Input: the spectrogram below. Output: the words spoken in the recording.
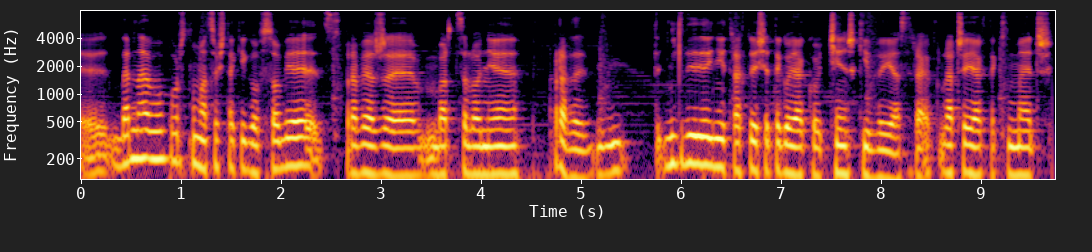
E, Bernabeu po prostu ma coś takiego w sobie, sprawia, że Barcelonie naprawdę nigdy nie traktuje się tego jako ciężki wyjazd, raczej jak taki mecz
